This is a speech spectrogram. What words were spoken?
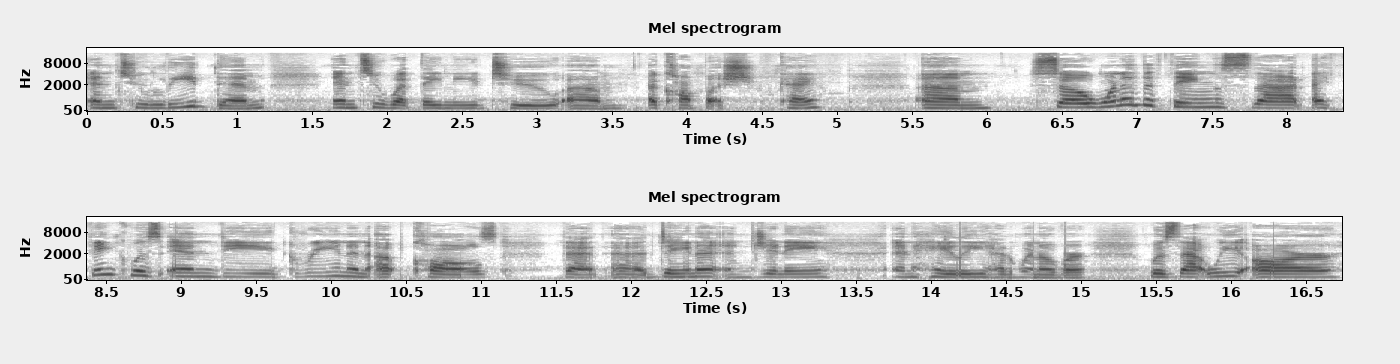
and to lead them into what they need to um, accomplish. Okay. Um, so one of the things that I think was in the green and up calls that uh, Dana and Jenny and Haley had went over was that we are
